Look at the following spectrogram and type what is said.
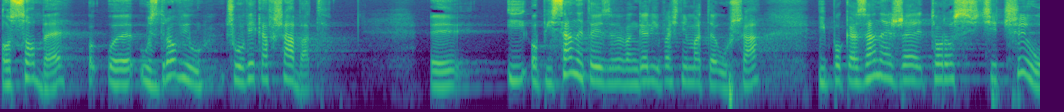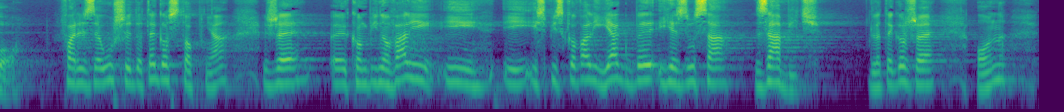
osobę, uzdrowił człowieka w szabat. Y, I opisane to jest w Ewangelii właśnie Mateusza i pokazane, że to rozścieczyło faryzeuszy do tego stopnia, że y, kombinowali i, i, i spiskowali, jakby Jezusa zabić. Dlatego, że on E,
